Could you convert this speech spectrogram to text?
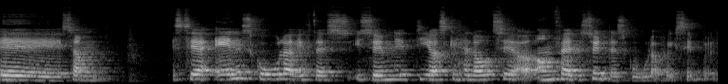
øh, som ser alle skoler efter i sømne, de også skal have lov til at omfatte søndagsskoler for eksempel. Øh,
